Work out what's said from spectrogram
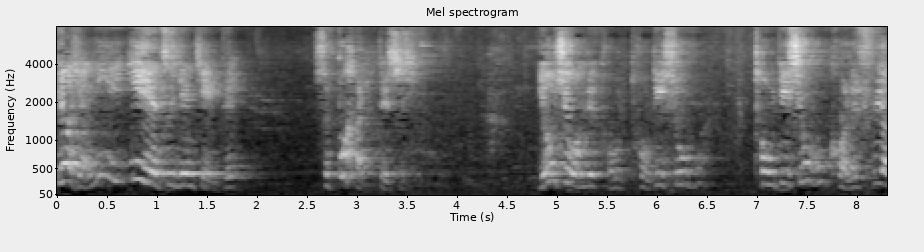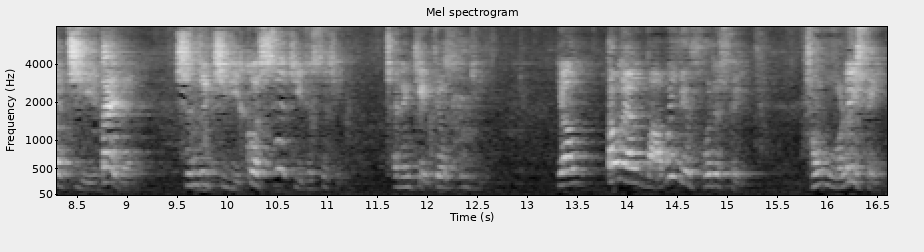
要想一一夜之间解决，是不可能的事情。尤其我们的土土地修复，土地修复可能需要几代人，甚至几个世纪的事情，才能解决问题。要当然把未名湖的水从五类水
